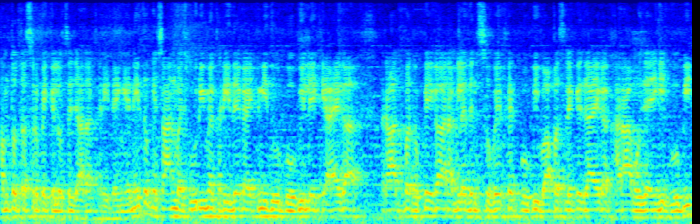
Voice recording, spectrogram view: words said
हम तो दस रुपये किलो से ज़्यादा खरीदेंगे। नहीं तो किसान मजबूरी में खरीदेगा, इतनी दूर गोभी लेके आएगा, रात भर रुकेगा और अगले दिन सुबह फिर गोभी वापस लेके जाएगा, ख़राब हो जाएगी गोभी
